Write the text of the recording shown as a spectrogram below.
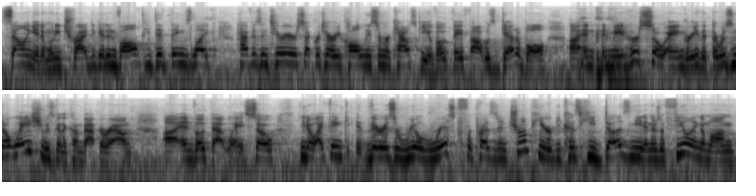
selling it. And when he tried to get involved, he did things like have his Interior Secretary call Lisa Murkowski, a vote they thought was gettable, uh, and, and, made her so angry that there was no way she was going to come back around uh, and vote that way. So, you know, I think there is a real risk for President Trump here because he does need, and there's a feeling among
